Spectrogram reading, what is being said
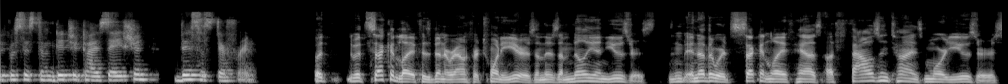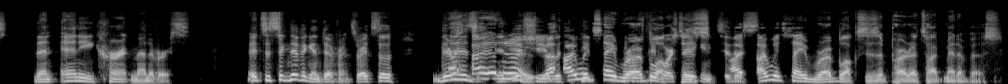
ecosystem digitization, this is different. But but Second Life has been around for 20 years and there's a million users. In, in other words, Second Life has a thousand times more users than any current metaverse. It's a significant difference, right? So there is I, I an know. issue with I would say Roblox is, I, I, would say Roblox is a prototype metaverse.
